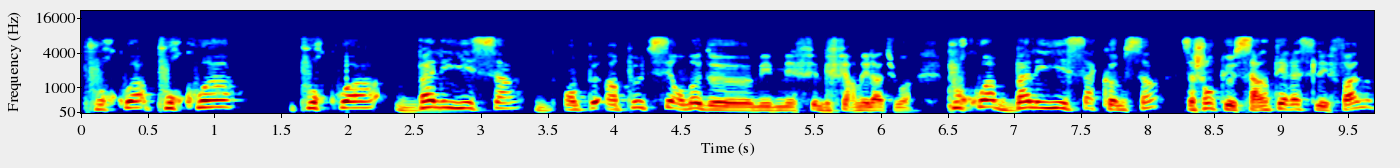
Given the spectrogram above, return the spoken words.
Pourquoi, pourquoi, pourquoi balayer ça un peu, un peu tu sais, en mode euh, mais, mais, fermez-la, tu vois. Pourquoi balayer ça comme ça, sachant que ça intéresse les fans,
